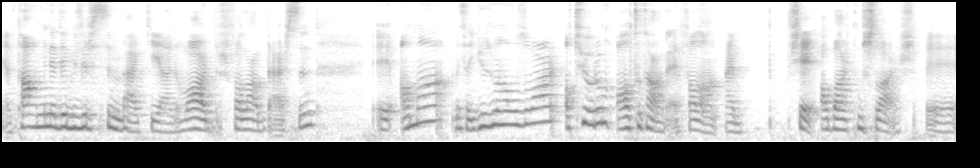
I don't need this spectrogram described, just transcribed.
Yani tahmin edebilirsin belki yani vardır falan dersin. E, ama mesela yüzme havuzu var atıyorum 6 tane falan. Yani şey abartmışlar e,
